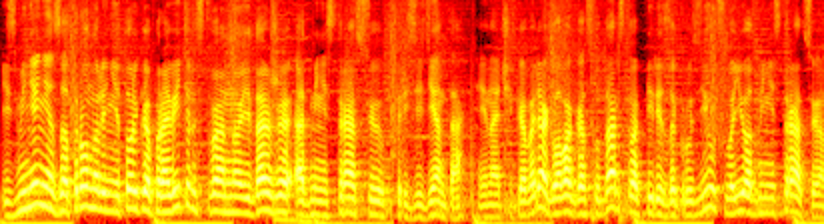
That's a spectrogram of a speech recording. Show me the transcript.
Изменения затронули не только правительство, но и даже администрацию президента. Иначе говоря, глава государства перезагрузил свою администрацию.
